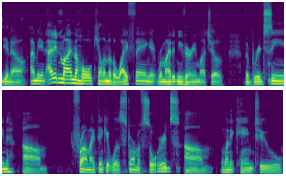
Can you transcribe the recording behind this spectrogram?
you know i mean i didn't mind the whole killing of the wife thing it reminded me very much of the bridge scene um, from i think it was storm of swords um, when it came to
